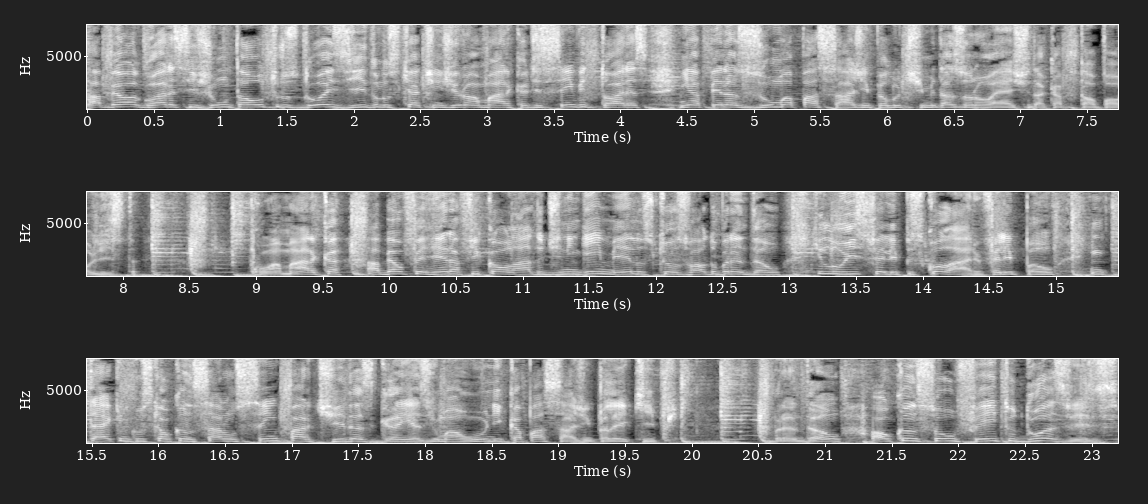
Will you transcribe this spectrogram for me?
Abel agora se junta a outros dois ídolos que atingiram a marca de 100 vitórias em apenas uma passagem pelo time da Zona Oeste da capital paulista. Com a marca, Abel Ferreira fica ao lado de ninguém menos que Oswaldo Brandão e Luiz Felipe Scolari, Felipão, em técnicos que alcançaram 100 partidas ganhas em uma única passagem pela equipe. Brandão alcançou o feito duas vezes.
